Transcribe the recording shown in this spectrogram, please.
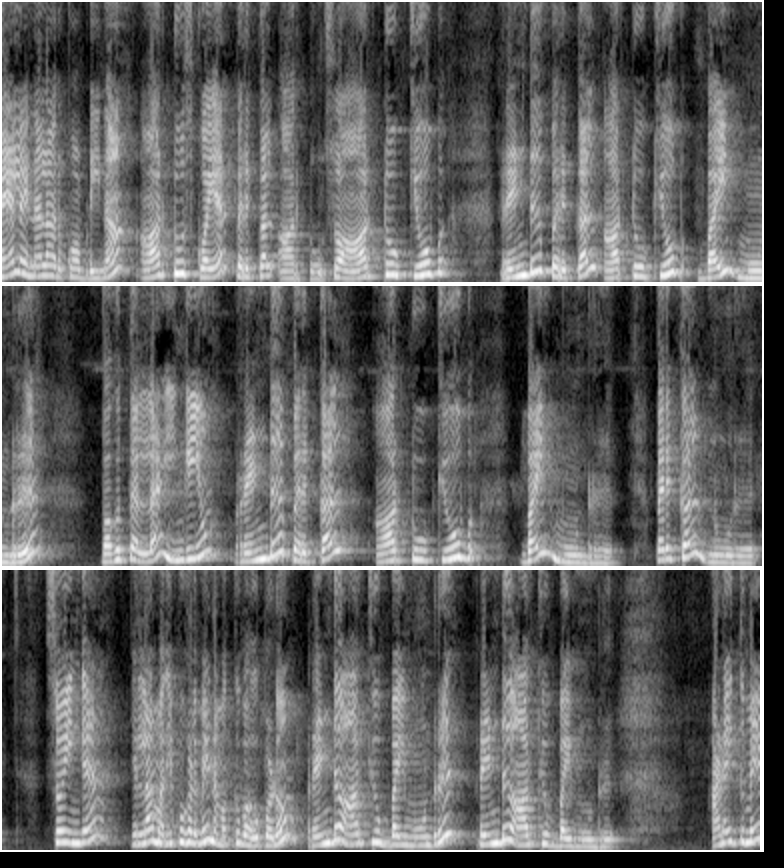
மேலே என்னெல்லாம் இருக்கும் அப்படின்னா ஆர் டூ ஸ்கொயர் பெருக்கல் R two so R two cube ரெண்டு பெருக்கல் ஆர் டூ கியூப் பை மூன்று. வகுத்தல்ல இங்கேயும் ரெண்டு பெருக்கல் ஆர் டூ கியூப் பை மூன்று. பெருக்கல் நூறு. ஸோ இங்கே எல்லா மதிப்புகளுமே நமக்கு வகுப்படும். ரெண்டு ஆர் கியூப் பை மூன்று ரெண்டு ஆர் கியூப் பை மூன்று. அனைத்துமே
